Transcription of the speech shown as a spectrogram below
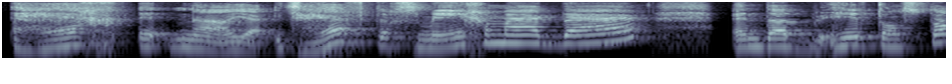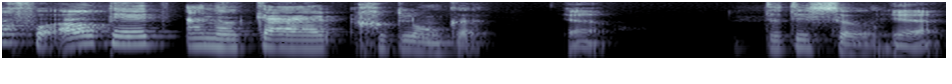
Hecht, eh, nou ja, iets heftigs meegemaakt daar. En dat heeft ons toch voor altijd aan elkaar geklonken. ja. Dat is zo. Ja,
